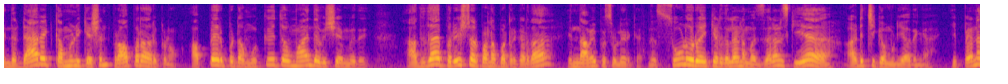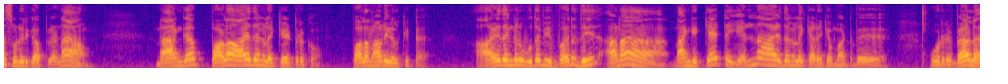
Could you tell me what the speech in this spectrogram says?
இந்த டைரக்ட் கம்யூனிகேஷன் ப்ராப்பராக இருக்கணும். அப்பேற்பட்ட முக்கியத்துவம் வாய்ந்த விஷயம் இது. அதுதான் இப்போ ரிஜிஸ்டர் பண்ணப்பட்டிருக்கிறதா? இந்த அமைப்பு சொல்லியிருக்கேன் இந்த சூளுர் வைக்கிறதுல நம்ம ஜெலன்ஸ்கியை அடிச்சிக்க முடியாதுங்க. இப்போ என்ன சொல்லியிருக்காப்புலன்னா நாங்கள் பல ஆயுதங்களை கேட்டிருக்கோம் பல நாடுகள் கிட்ட. ஆயுதங்கள் உதவி வருது ஆனால் நாங்கள் கேட்ட எல்லா ஆயுதங்களும் கிடைக்க மாட்டுது. ஒரு வேளை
